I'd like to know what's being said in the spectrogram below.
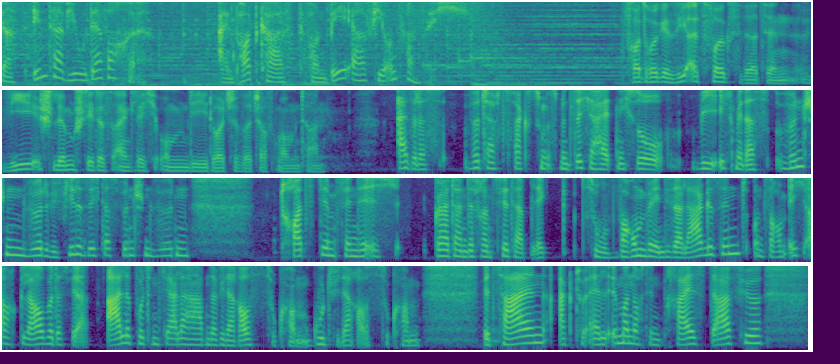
Das Interview der Woche. Ein Podcast von BR24. Frau Dröge, Sie als Volkswirtin, wie schlimm steht es eigentlich um die deutsche Wirtschaft momentan? Also das Wirtschaftswachstum ist mit Sicherheit nicht so, wie ich mir das wünschen würde, wie viele sich das wünschen würden. Trotzdem finde ich, gehört ein differenzierter Blick zu, warum wir in dieser Lage sind und warum ich auch glaube, dass wir alle Potenziale haben, da wieder rauszukommen, gut wieder rauszukommen. Wir zahlen aktuell immer noch den Preis dafür,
